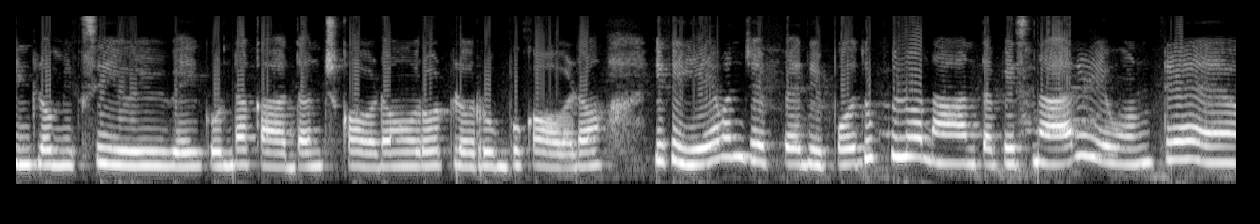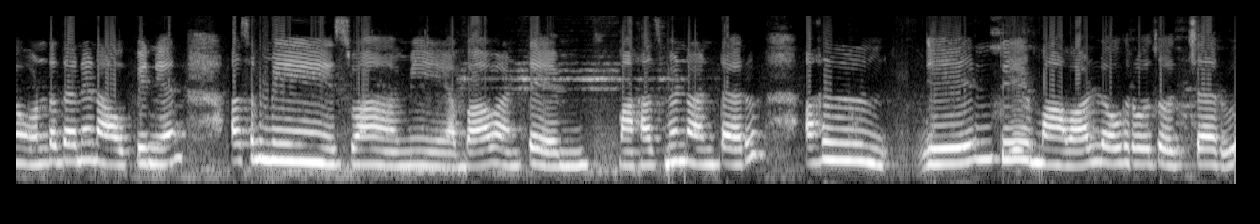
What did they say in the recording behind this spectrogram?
ఇంట్లో మిక్సీ వేయకుండా కా దంచుకోవడం రోట్లో రుబ్బుకోవడం. ఇక ఏమని చెప్పేది? పొదుపులో నా అంత పిసినారి ఉంటే ఉండదనే నా ఒపీనియన్. అసలు మీ స్వా మీ బావ అంటే మా హస్బెండ్ అంటారు. అసలు ఏంటి? మా వాళ్ళు ఒకరోజు వచ్చారు.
